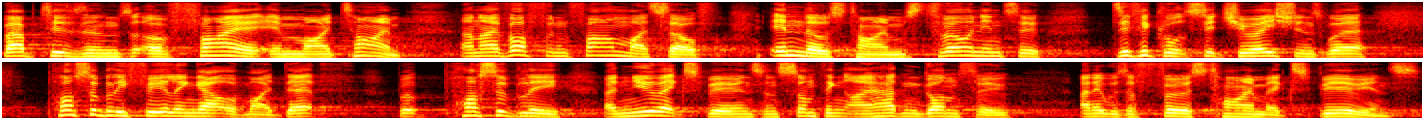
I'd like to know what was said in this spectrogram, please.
baptisms of fire in my time. And I've often found myself in those times thrown into difficult situations where possibly feeling out of my depth, but possibly a new experience and something I hadn't gone through, and it was a first time experience.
